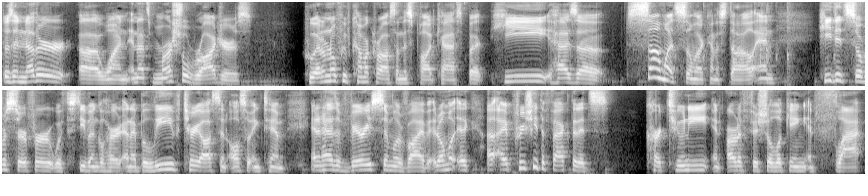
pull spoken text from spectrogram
There's another uh, one, and that's Marshall Rogers, who I don't know if we've come across on this podcast, but he has a somewhat similar kind of style, and he did Silver Surfer with Steve Englehart, and I believe Terry Austin also inked him, and it has a very similar vibe. It almost like, I I appreciate the fact that it's cartoony and artificial looking and flat,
